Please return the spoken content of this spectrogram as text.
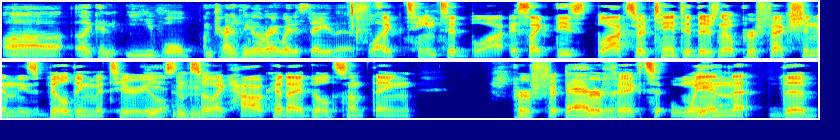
uh like an evil i'm trying to think of the right way to say this It's like, tainted block. It's like these blocks are tainted. There's no perfection in these building materials, Yeah. and so like, how could I build something perfect? Perfect when the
